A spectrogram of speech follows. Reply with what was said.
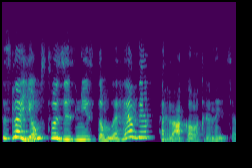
знайомство зі змістом легенди Ракова криниця.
